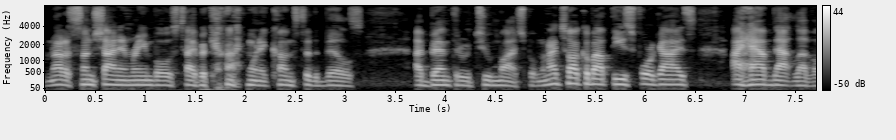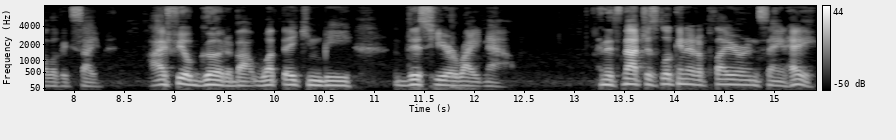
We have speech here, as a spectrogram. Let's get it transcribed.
I'm not a sunshine and rainbows type of guy when it comes to the Bills. I've been through too much. But when I talk about these four guys, I have that level of excitement. I feel good about what they can be this year right now. And it's not just looking at a player and saying, hey,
